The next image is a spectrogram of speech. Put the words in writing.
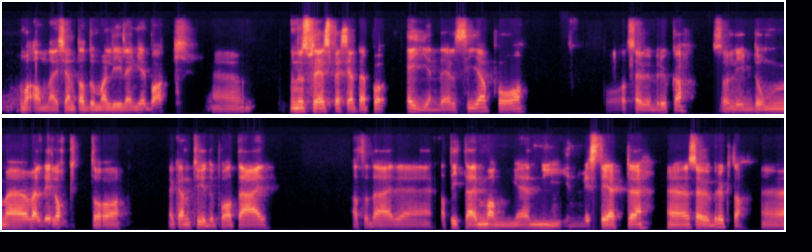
de har anerkjent at de har li lenger bak. Eh, men du ser spesielt det på eiendelssida på, på sauebruka så ligger de eh, veldig lågt. Og det kan tyde på at det er altså det er, eh, at det ikke er mange nyinvesterte eh, sauebruk, da, eh,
